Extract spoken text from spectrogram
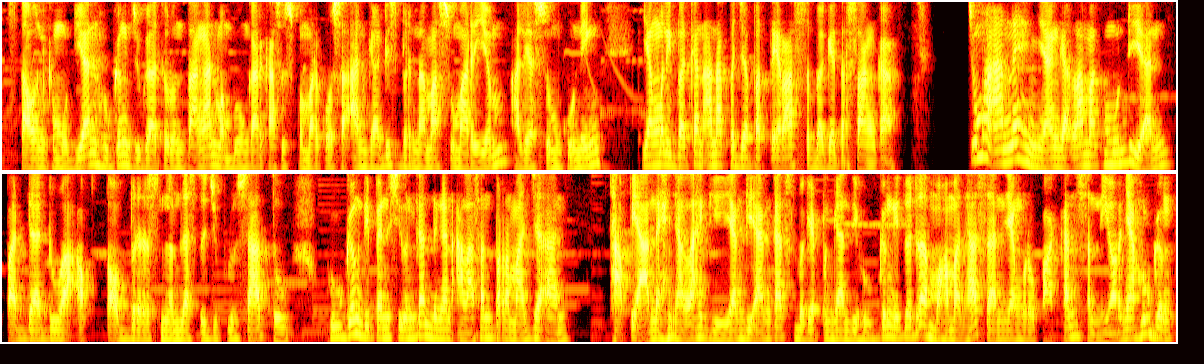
Setahun kemudian, Hugeng juga turun tangan membongkar kasus pemerkosaan gadis bernama Sumarium alias Sum Kuning yang melibatkan anak pejabat teras sebagai tersangka. Cuma anehnya, nggak lama kemudian, pada 2 Oktober 1971, Hugeng dipensiunkan dengan alasan peremajaan. Tapi anehnya lagi, yang diangkat sebagai pengganti Hugeng itu adalah Muhammad Hasan yang merupakan seniornya Hugeng.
